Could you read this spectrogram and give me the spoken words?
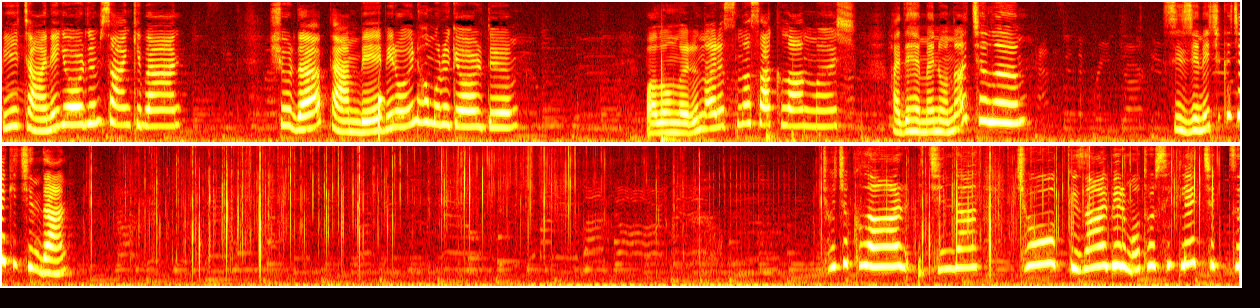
Bir tane gördüm sanki ben. Şurada pembe bir oyun hamuru gördüm. Balonların arasına saklanmış. Hadi hemen onu açalım. Sizce ne çıkacak içinden? Çocuklar içinden çok güzel bir motosiklet çıktı.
